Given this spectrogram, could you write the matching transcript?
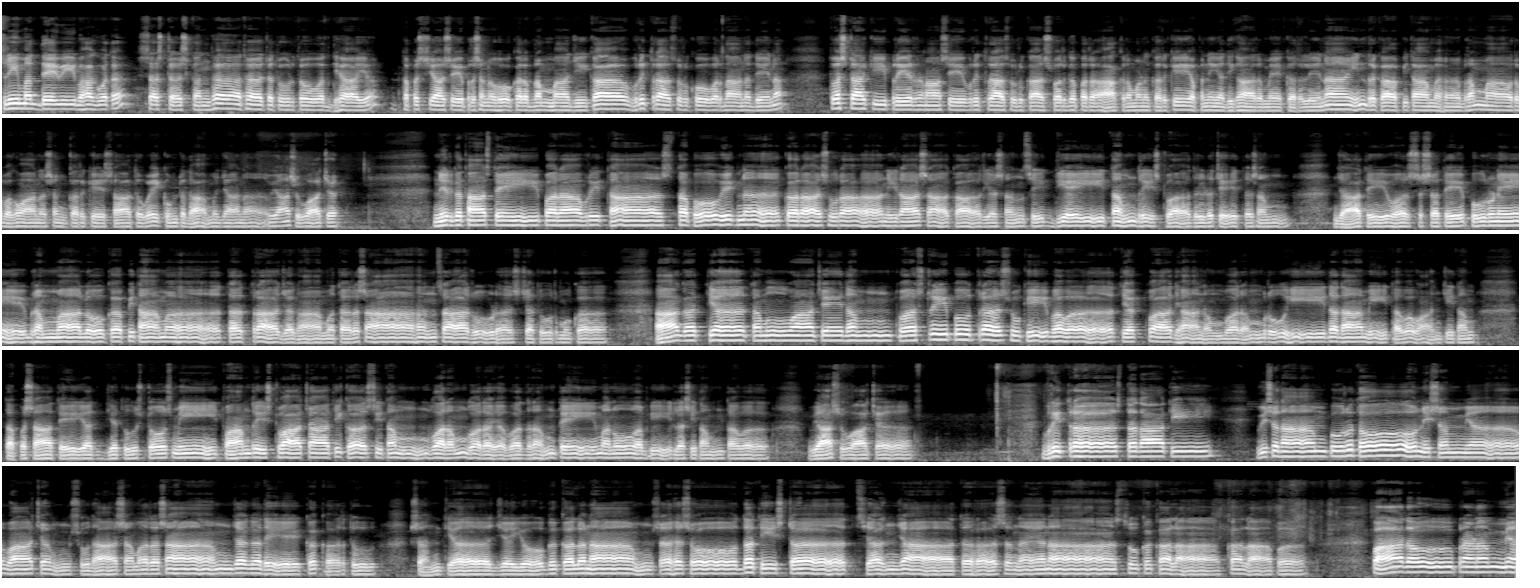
श्रीमद्देवी भागवत षष्ठ स्कंध अथ चतुर्थोध्याय तपस्या से प्रसन्न होकर ब्रह्मा जी का वृत्रासुर को वरदान देना, त्वष्टा की प्रेरणा से वृत्रासुर का स्वर्ग पर आक्रमण करके अपने अधिकार में कर लेना। इंद्र का पितामह ब्रह्मा और भगवान शंकर के साथ वैकुंठ धाम जाना। व्यासुवाच। निर्गतास्ते परावृतास्तपो विघ्नकरासुरा निराशा कार्यसंसिद्ध्यै तं दृष्ट्वा दृढचेतसम् जाते वर्षशते पूर्णे ब्रह्मालोकपितामह तत्रा जगाम तरसा हंसारूढश्चतुर्मुख आगत्य तमुवाचेदं त्वष्ट्रीपुत्रसुखी भव, त्यक्त्वा ध्यानं वरं ब्रूहि ददामि तव वाञ्छितं। तपसा ते यद्य तुष्टोऽस्मि, त्वां दृष्ट्वा चातिकर्षितं, वरं वरय भद्रं ते मनोऽभिलषितं तव। व्यासुवाच, वृत्रस्तदाति विशदां पुरतो निशम्य वाचं सुधासमरसां जगदेककर्तु सन्त्यज्य योगकलनां सहसोदतिष्ठत्सञ्जातहसनयना सुखकला कलाप पादौ प्रणम्य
